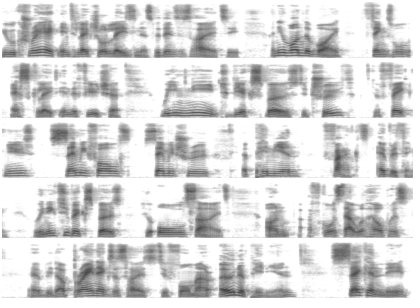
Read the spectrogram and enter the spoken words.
You will create intellectual laziness within society, and you wonder why things will escalate in the future. We need to be exposed to truth, to fake news, semi false, semi true, opinion, facts, everything. We need to be exposed to all sides. On, of course, that will help us uh, with our brain exercise to form our own opinion. Secondly,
